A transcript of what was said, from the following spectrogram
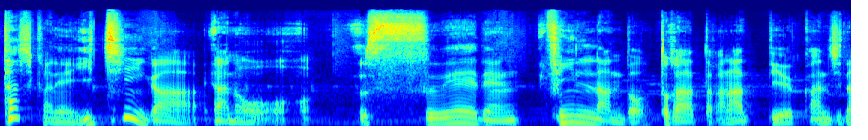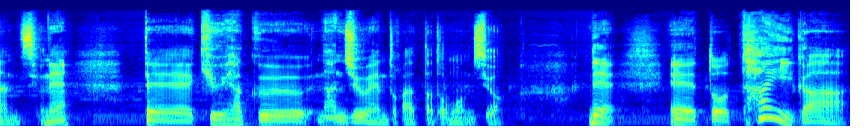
確かね1位があのスウェーデンフィンランドとかだったかなっていう感じなんですよね。で900何十円とかだったと思うんですよ。で、えーと、タイが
